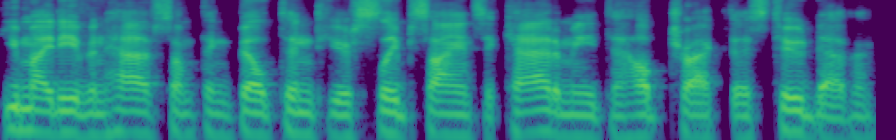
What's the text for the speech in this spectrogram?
you might even have something built into your Sleep Science Academy to help track this too, Devin.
